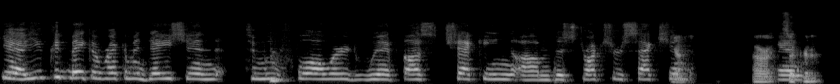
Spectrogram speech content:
Yeah, you could make a recommendation to move forward with us checking um, the structure section. All right. so And- could-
